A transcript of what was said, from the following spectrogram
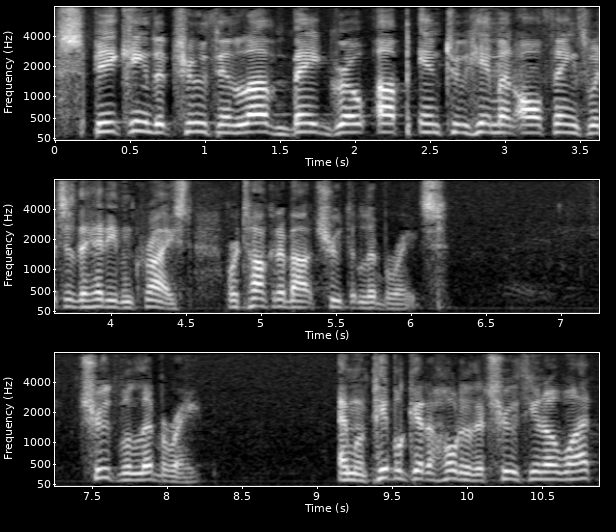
Speaking the truth in love may grow up into him in all things, which is the head, even Christ. We're talking about truth that liberates. Truth will liberate. And when people get a hold of the truth, you know what?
